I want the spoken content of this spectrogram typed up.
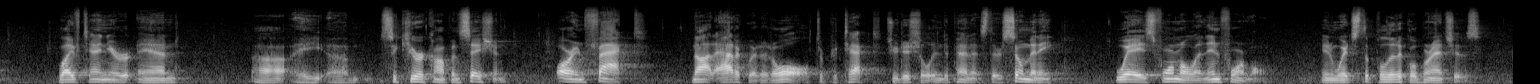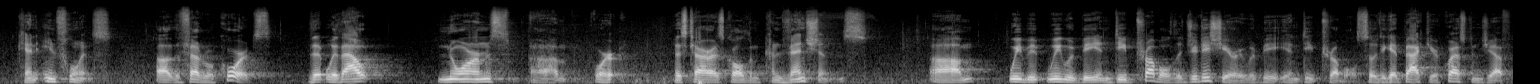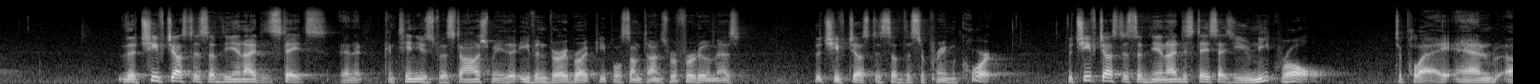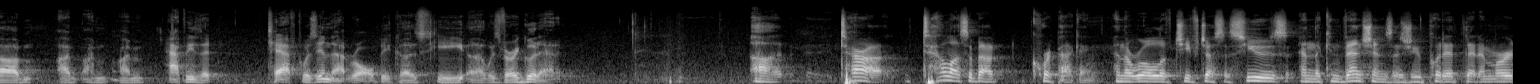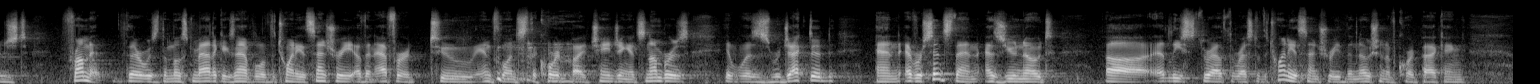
life tenure, and uh, a um, secure compensation are in fact not adequate at all to protect judicial independence. There's so many ways, formal and informal, in which the political branches can influence uh, the federal courts that without norms, um, or as Tara has called them, conventions, um, we, be, we would be in deep trouble. The judiciary would be in deep trouble. So, to get back to your question, Jeff, the Chief Justice of the United States, and it continues to astonish me that even very bright people sometimes refer to him as the Chief Justice of the Supreme Court. The Chief Justice of the United States has a unique role to play, and um, I'm, I'm, I'm, happy that Taft was in that role because he uh, was very good at it. Uh, Tara, tell us about court packing and the role of Chief Justice Hughes and the conventions, as you put it, that emerged from it. There was the most dramatic example of the 20th century of an effort to influence the court by changing its numbers. It was rejected, and ever since then, as you note, uh, at least throughout the rest of the 20th century, the notion of court packing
